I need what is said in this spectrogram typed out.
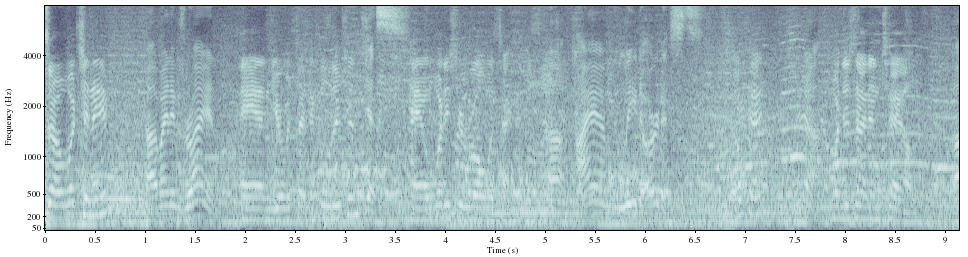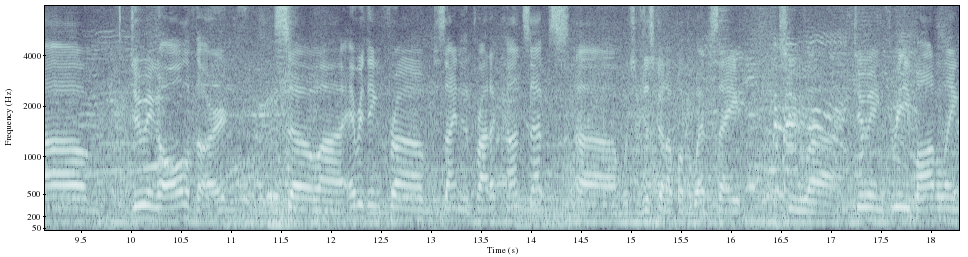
So what's your name? Uh, my name is Ryan. And you're with Technical Illusions? Yes. And what is your role with Technical Illusions? Uh, I am the lead artist. Okay. Yeah. What does that entail? Um, doing all of the art. So uh, everything from designing the product concepts, uh, which have just gone up on the website, to uh, doing 3D modeling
